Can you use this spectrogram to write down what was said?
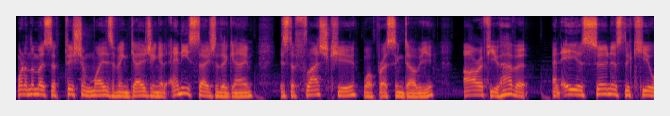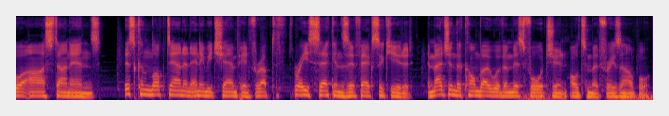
One of the most efficient ways of engaging at any stage of the game is to flash Q while pressing W, R if you have it, and E as soon as the Q or R stun ends. This can lock down an enemy champion for up to 3 seconds if executed. Imagine the combo with a Miss Fortune ultimate for example.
